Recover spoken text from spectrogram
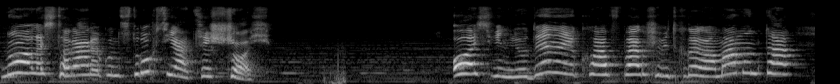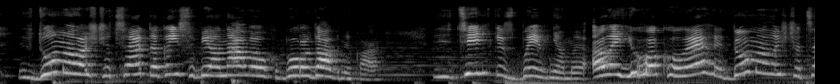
Ну, але стара реконструкція це щось. Ось він, людина, яка вперше відкрила мамонта, і думала, що це такий собі аналог бородавника. І тільки з бивнями, але його колеги думали, що це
